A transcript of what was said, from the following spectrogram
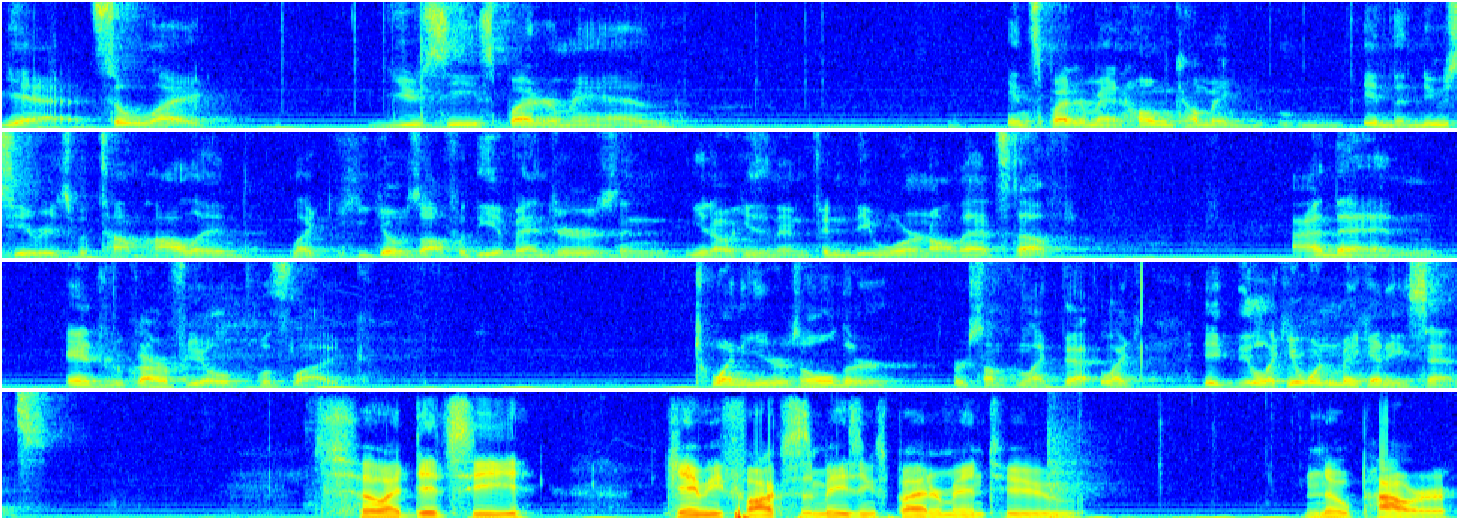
yeah, so like, you see Spider-Man in Spider-Man: Homecoming in the new series with Tom Holland. Like, he goes off with the Avengers, and you know he's in Infinity War and all that stuff. And then Andrew Garfield was like twenty years older or something like that. Like, it like it wouldn't make any sense. So I did see Jamie Foxx's Amazing Spider-Man 2, no power,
